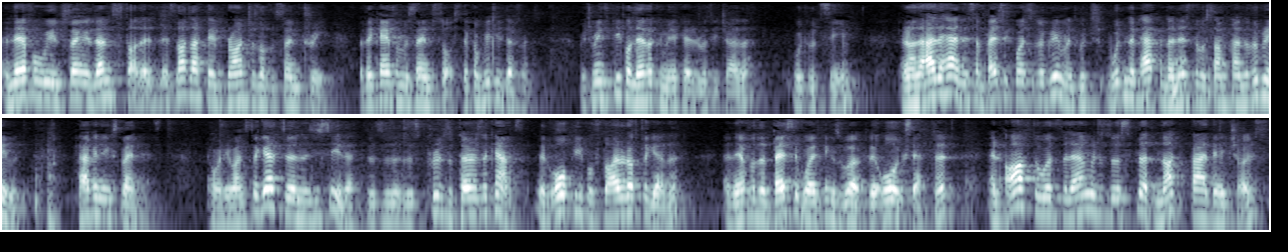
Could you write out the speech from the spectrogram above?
And therefore, we're saying it start, it's not like they're branches of the same tree, but they came from the same source. They're completely different. Which means people never communicated with each other which would seem. And on the other hand, there's some basic points of agreement which wouldn't have happened unless there was some kind of agreement. How can you explain that? And what he wants to get to, and as you see, that this, is, this proves the Torah's account, that all people started off together, and therefore the basic way things work, they're all accepted, and afterwards the languages were split not by their choice,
